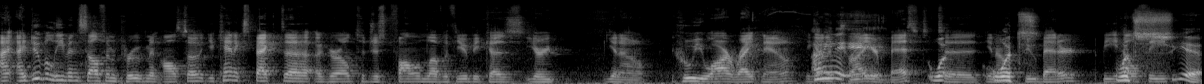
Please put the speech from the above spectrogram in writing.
I, I do believe in self improvement. Also, you can't expect a, a girl to just fall in love with you because you're, you know, who you are right now. You I gotta mean, try it- your best what- to, you know, what's- do better, be What's healthy. yeah.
